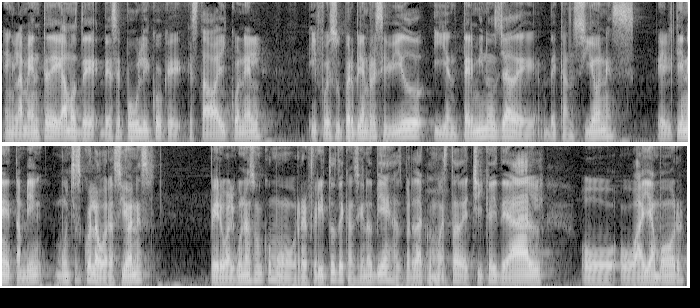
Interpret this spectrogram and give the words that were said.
en, la mente, digamos, de, de ese público que, estaba ahí con él y fue súper bien recibido y en términos ya de, de canciones, él tiene también muchas colaboraciones pero algunas son como refritos de canciones viejas, ¿verdad? Como esta de Chica Ideal o, o Hay Amor.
